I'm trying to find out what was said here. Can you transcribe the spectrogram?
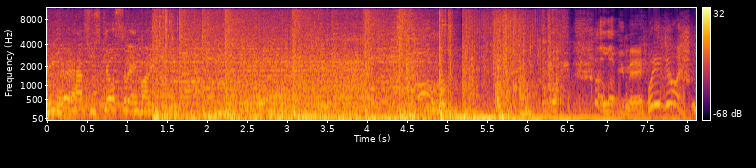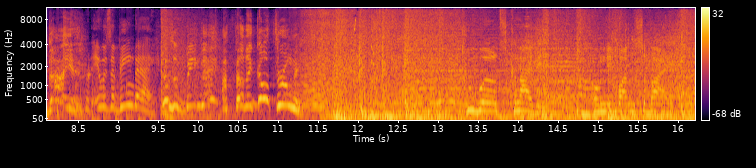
You better have some skills today, buddy. Oh, I love you, man. What are you doing? Dying. It was a beanbag. It was a beanbag. I felt it go through me. Two worlds colliding. Only one survives.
